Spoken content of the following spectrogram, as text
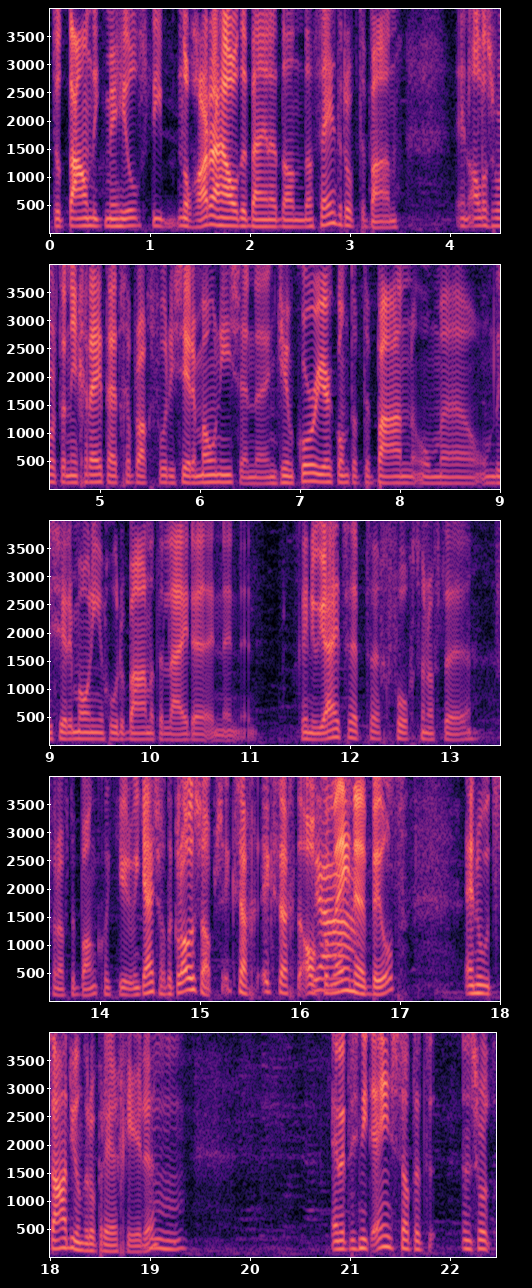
totaal niet meer hield. Die nog harder huilde bijna dan, dan Federer op de baan. En alles wordt dan in gereedheid gebracht voor die ceremonies. En, eh, en Jim Courier komt op de baan om, eh, om die ceremonie in goede banen te leiden. En, en, en ik weet niet hoe jij het hebt eh, gevolgd vanaf de, vanaf de bank. Want, jullie, want jij zag de close-ups. Ik zag, ik zag de algemene beeld. En hoe het stadion erop reageerde. Mhm. En het is niet eens dat het een soort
